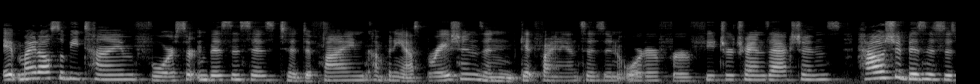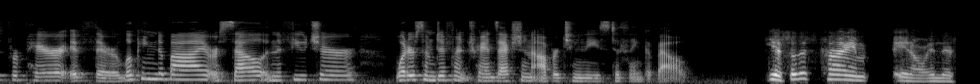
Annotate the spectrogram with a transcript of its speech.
It might also be time for certain businesses to define company aspirations and get finances in order for future transactions. How should businesses prepare if they're looking to buy or sell in the future? What are some different transaction opportunities to think about? Yeah, so this time, you know, in this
